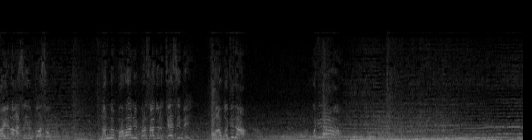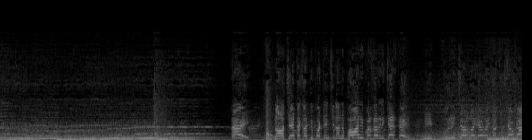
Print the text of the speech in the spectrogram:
ఆయన ఆశయం కోసం నన్ను భవానీ ప్రసాద్ను చేసింది మా వదిన. వదినా! నా చేత కత్తి పట్టించి నన్ను భవానీ ప్రసాద్ని చేస్తే నీ పులిచెరలో ఏమైందో చూసావుగా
